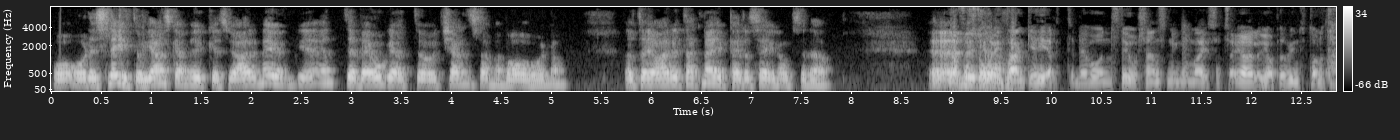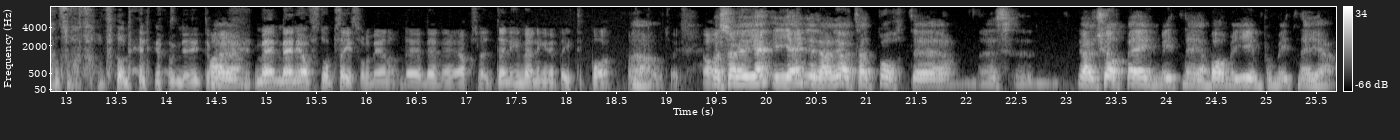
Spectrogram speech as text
och, och, det sliter ganska mycket så jag hade nog inte vågat att chansa med bara honom. Utan jag hade tagit med Pedersen också där. Eh, jag förstår din tanke helt. Det var en stor chansning av mig så att säga. Jag, jag behöver inte ta något ansvar för, för den. Det inte, ja, ja. Men, men jag förstår precis vad du menar. Det, den är absolut, den invändningen är riktigt bra. Ja. Ja. Och så i gengäld hade jag tagit bort eh, jag hade kört på en mittnia, bara med Jim på mittnia.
